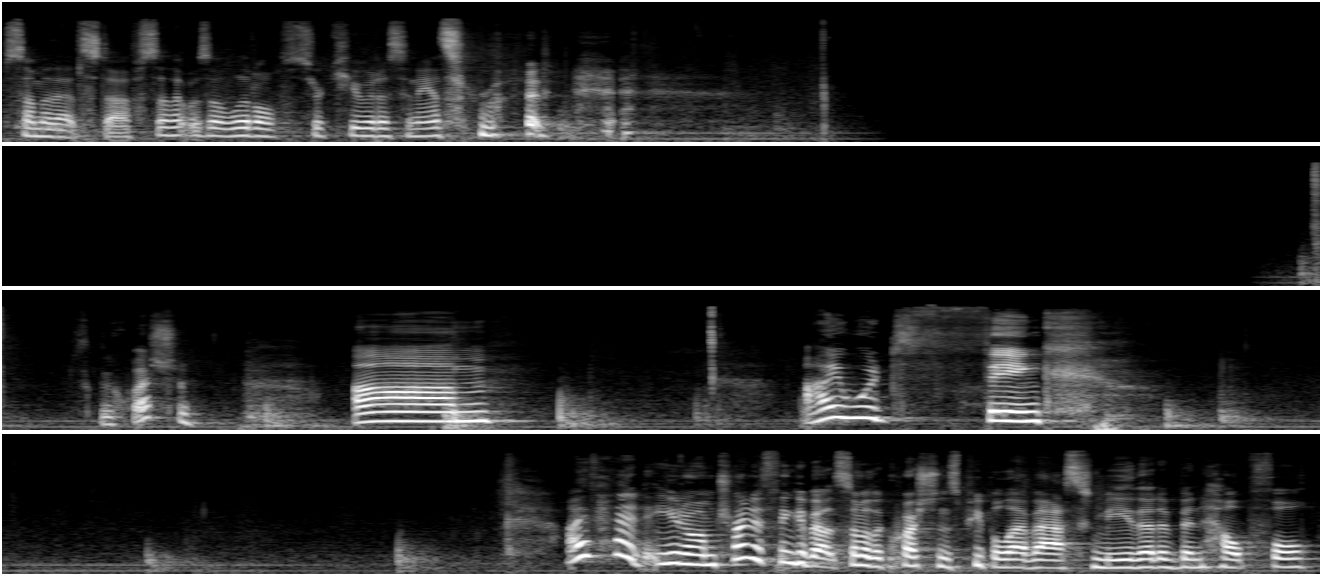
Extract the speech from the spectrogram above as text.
some of that stuff. So that was a little circuitous an answer, but It's a Good question. Um, I would think. I've had, you know, I'm trying to think about some of the questions people have asked me that have been helpful,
